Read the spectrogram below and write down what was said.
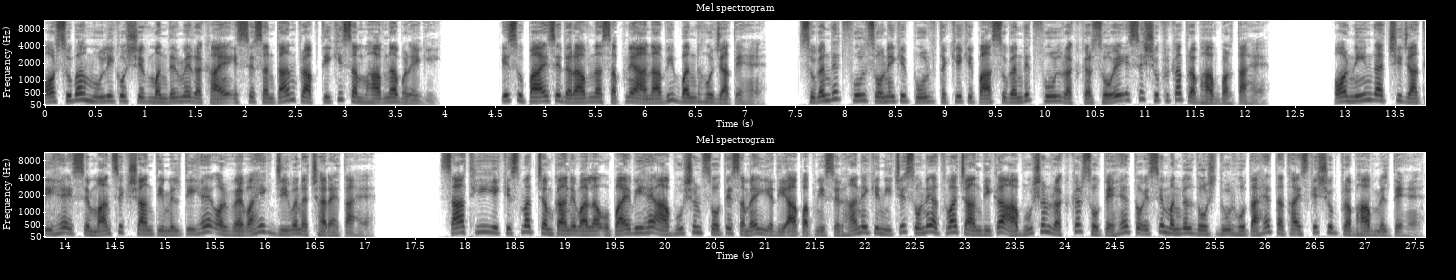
और सुबह मूली को शिव मंदिर में रखाएँ, इससे संतान प्राप्ति की संभावना बढ़ेगी। इस उपाय से डरावना सपने आना भी बंद हो जाते हैं। सुगंधित फूल सोने के पूर्व तकिए के पास सुगंधित फूल रखकर सोए, इससे शुक्र का प्रभाव बढ़ता है। और नींद अच्छी जाती है, इससे मानसिक शांति मिलती है और वैवाहिक जीवन अच्छा रहता है। साथ ही ये किस्मत चमकाने वाला उपाय भी है, आभूषण सोते समय यदि आप अपनी सिरहाने के नीचे सोने अथवा चांदी का आभूषण रखकर सोते हैं तो इससे मंगल दोष दूर होता है तथा इसके शुभ प्रभाव मिलते हैं।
